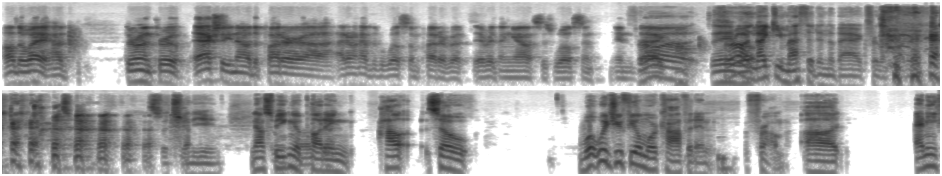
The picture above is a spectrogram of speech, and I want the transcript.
all the way uh, through and through actually no the putter uh, i don't have the wilson putter but everything else is wilson in the bag. Throw, a, They throw a Nike method in the bag for the putter. That's what you need. Now, speaking of putting, how so? What would you feel more confident from? Uh, any?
